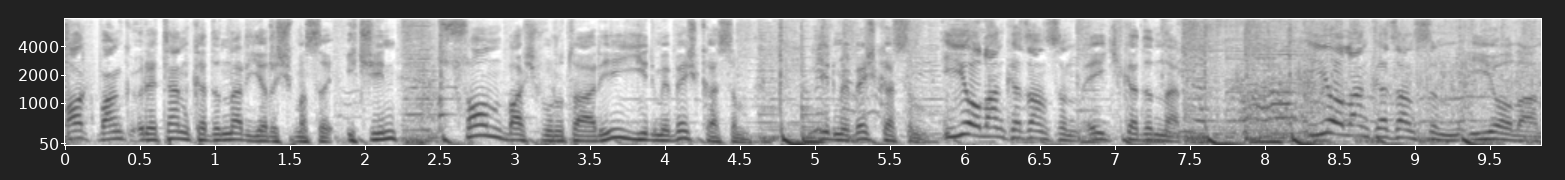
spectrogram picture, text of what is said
Halkbank Üreten Kadınlar Yarışması için son başvuru tarihi 25 Kasım. 25 Kasım. İyi olan kazansın ey ki kadınlar. İyi olan kazansın, iyi olan.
